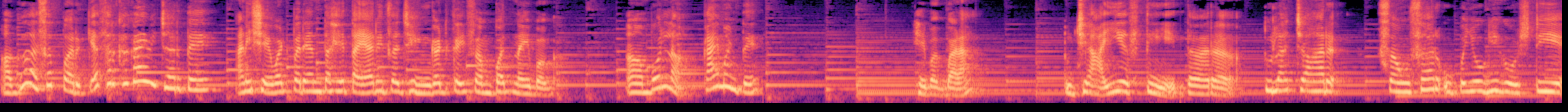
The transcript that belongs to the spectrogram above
अगं असं परक्यासारखं काय विचारते? आणि शेवटपर्यंत हे तयारीचं झेंगट काही संपत नाही बघ. बोल ना काय म्हणते? हे बघ बाळा तुझी आई असती तर तुला चार संसार उपयोगी गोष्टी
